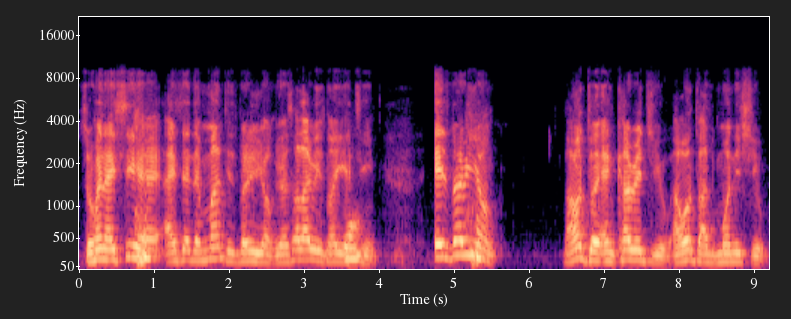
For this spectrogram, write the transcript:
So when I see her I say the month is very young. Your salary is not yet in. It's very young but I want to encourage you. I want to admonish you.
